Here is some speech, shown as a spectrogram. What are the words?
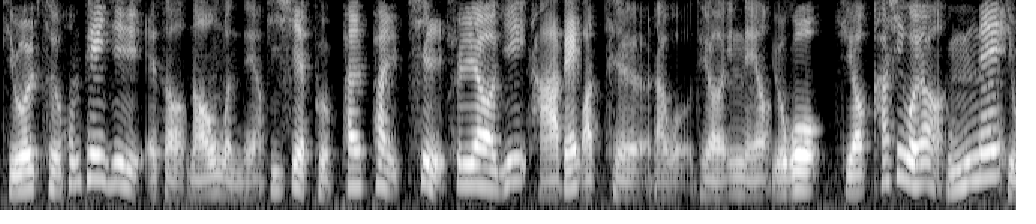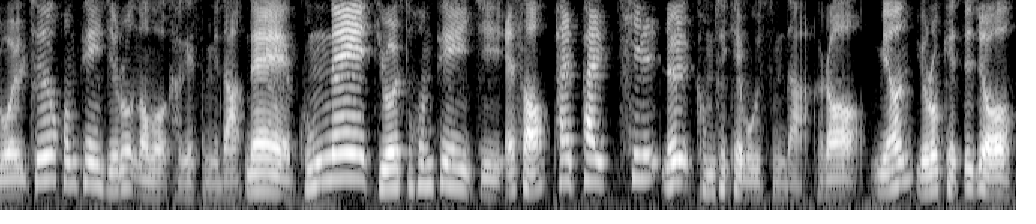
디월트 홈페이지에서 나온 건데요. DCF887 출력이 400W라고 되어 있네요. 요거 기억하시고요. 국내 디월트 홈페이지로 넘어가겠습니다. 네 국내 디월트 홈페이지에서 887을 검색해 보겠습니다. 그러면 이렇게 뜨죠.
